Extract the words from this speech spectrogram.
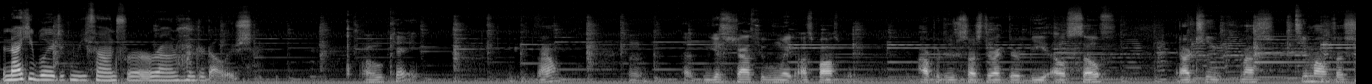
The Nike Blazer can be found for around $100. Okay. Now, mm, uh, just shout out to people who make us possible. Our producer slash director, BL Self, and our team, mas- team mom slash,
